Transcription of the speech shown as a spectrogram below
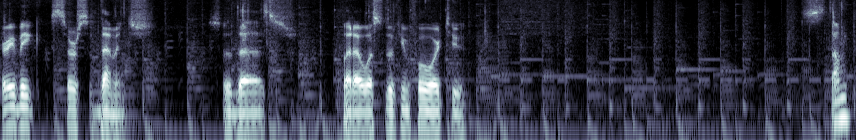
very big source of damage. So that's what I was looking forward to. Stump.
